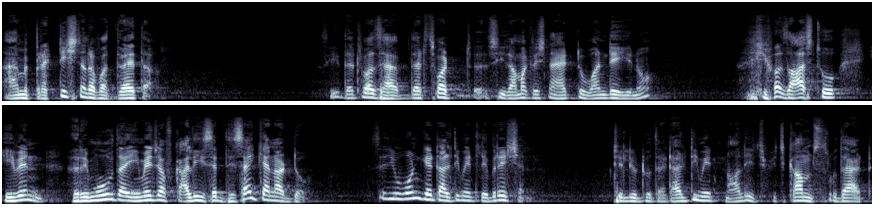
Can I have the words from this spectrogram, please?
I am a practitioner of Advaita. See, that was that's what uh, Sri Ramakrishna had to one day, you know. He was asked to even remove the image of Kali. He said, This I cannot do. He said, You won't get ultimate liberation till you do that. Ultimate knowledge which comes through that.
